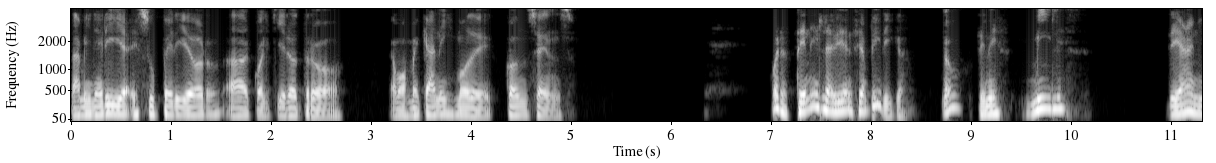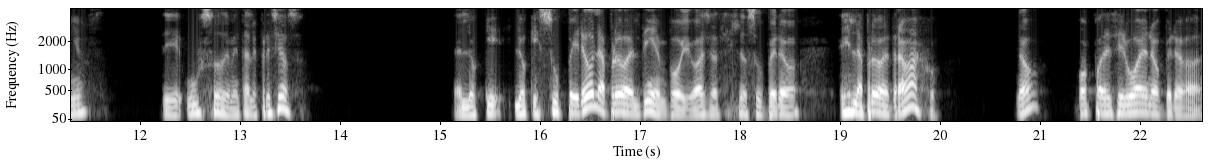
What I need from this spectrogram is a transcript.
la minería, es superior a cualquier otro, digamos, mecanismo de consenso. Bueno, tenés la evidencia empírica, ¿no? Tenés miles de años de uso de metales preciosos. Lo que, lo que superó la prueba del tiempo, y vaya si lo superó, es la prueba de trabajo. ¿No? Vos podés decir, bueno, pero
